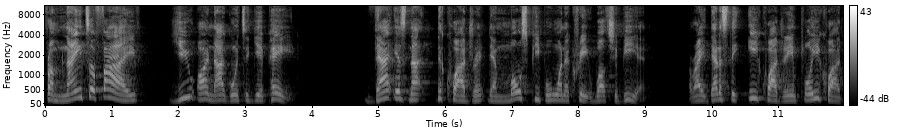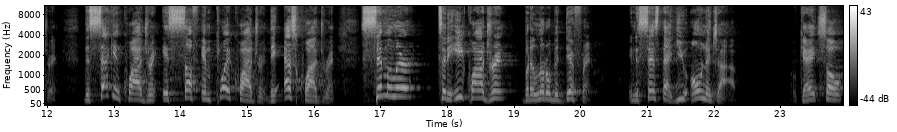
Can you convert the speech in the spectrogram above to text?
from nine to five, you are not going to get paid. that is not the quadrant that most people who want to create wealth should be in. All right, that is the E quadrant, the employee quadrant. The second quadrant is self employed quadrant, the S quadrant. Similar to the E quadrant, but a little bit different in the sense that you own a job. Okay, so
